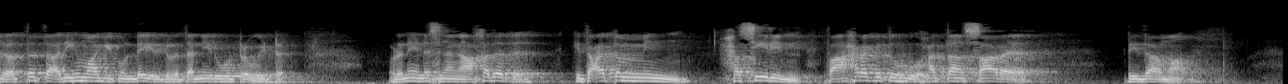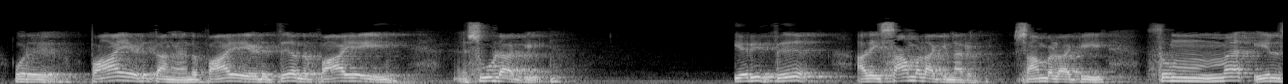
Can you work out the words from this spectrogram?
ரத்தத்தை அதிகமாக்கி கொண்டே இருக்கிற தண்ணீர் ஊற்ற வீட்டு. உடனே என்ன செஞ்சாங்க? அகதத் கிதாத்தம் மின் ஹசீரின் ஃபஹரகத்துஹு ஹத்தா சார ரிதாமா. ஒரு பாயை எடுத்தாங்க. அந்த பாயை எடுத்து அந்த பாயை சூடாக்கி எரித்து அதை சாம்பலாக்கினார்கள். சாம்பலாக்கி சும்ம இல்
